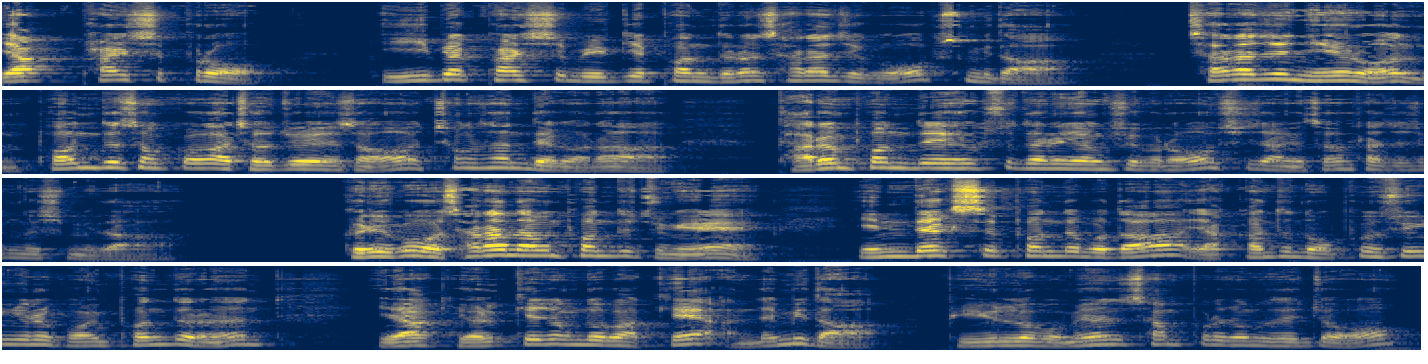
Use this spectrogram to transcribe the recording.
약 80%, 281개 펀드는 사라지고 없습니다. 사라진 이유는 펀드 성과가 저조해서 청산되거나 다른 펀드에 흡수되는 형식으로 시장에서 사라진 것입니다. 그리고 살아남은 펀드 중에 인덱스 펀드보다 약간 더 높은 수익률을 보인 펀드는 약 10개 정도밖에 안 됩니다. 비율로 보면 3% 정도 되죠.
